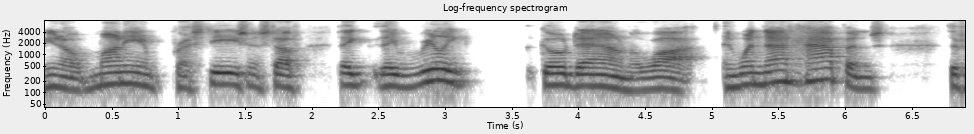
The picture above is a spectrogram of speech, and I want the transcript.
you know, money and prestige and stuff, they they really go down a lot. And when that happens, the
